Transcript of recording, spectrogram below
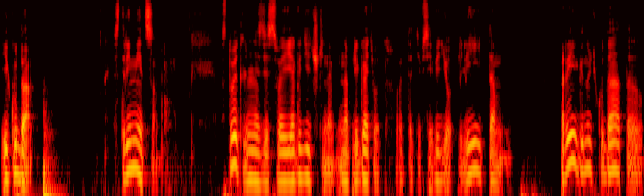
и куда стремиться. Стоит ли мне здесь свои ягодички напрягать, вот, вот эти все видео пилить, там, прыгнуть куда-то,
